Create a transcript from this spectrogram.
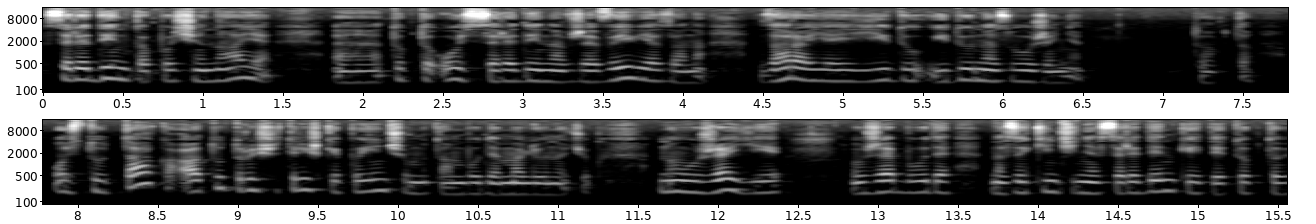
серединка починає, е, тобто ось середина вже вив'язана. Зараз я їду, йду на звуження. Тобто, ось тут так, а тут трішки, трішки по-іншому там буде малюночок. Ну, вже є, вже буде на закінчення серединки йти, тобто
